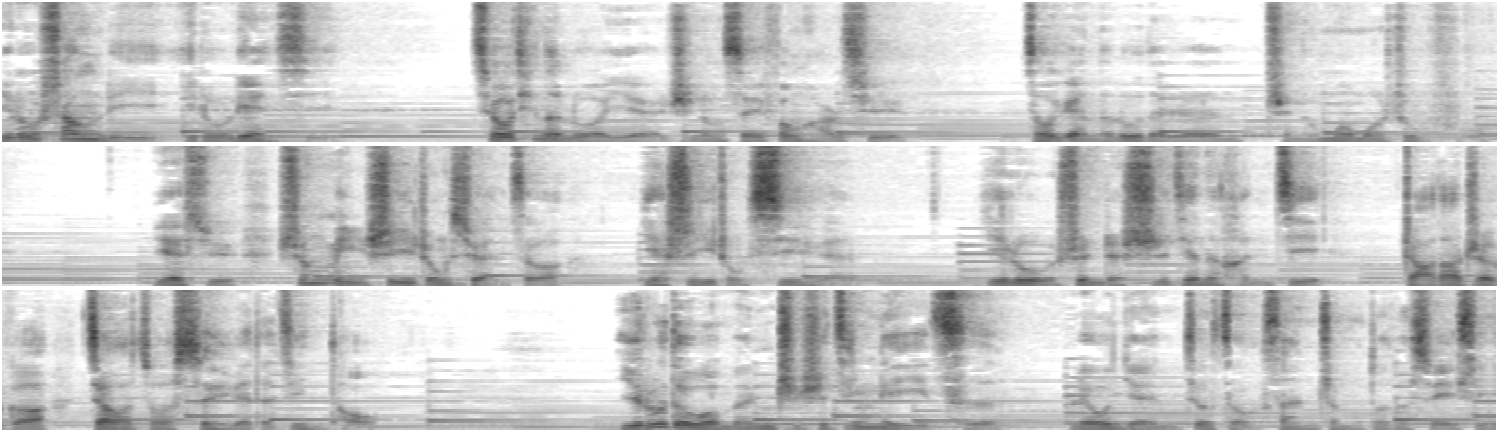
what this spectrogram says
一路伤离，一路练习。秋天的落叶只能随风而去，走远的路的人只能默默祝福。也许生命是一种选择。也是一种惜缘，一路顺着时间的痕迹，找到这个叫做岁月的尽头。一路的我们只是经历一次，流年就走散这么多的随行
